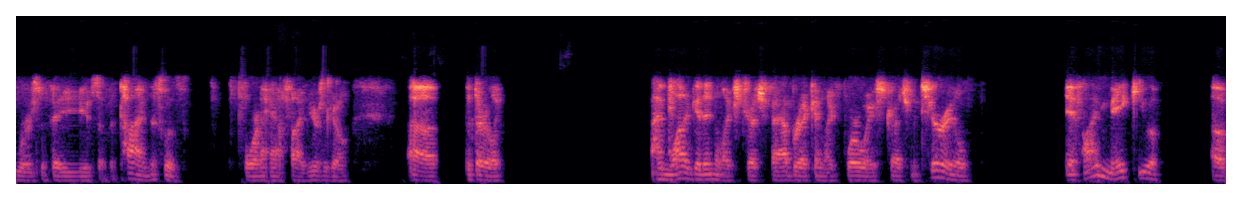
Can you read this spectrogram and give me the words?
words that they used at the time. This was four and a half, five years ago. Uh, but they're like, I want to get into like stretch fabric and like four way stretch materials. If I make you a a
